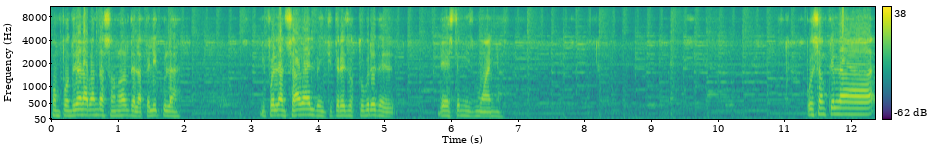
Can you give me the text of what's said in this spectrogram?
compondría la banda sonora de la película y fue lanzada el 23 de octubre del- de este mismo año. Pues aunque la,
